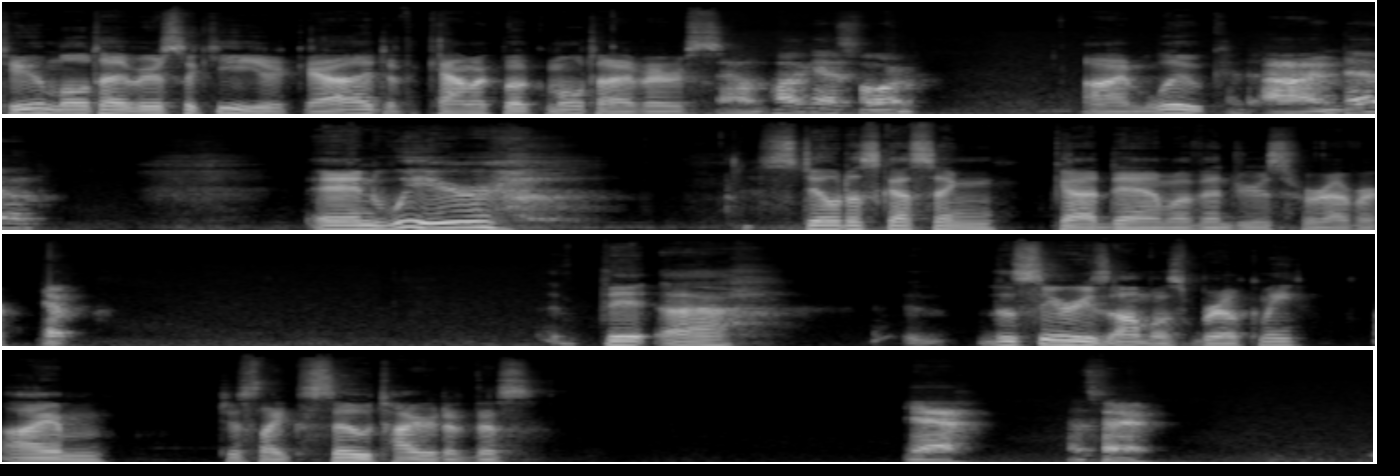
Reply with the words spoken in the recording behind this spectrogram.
to Multiverse Key, your guide to the comic book multiverse. In podcast form. I'm Luke, And I'm Devin. and we're still discussing goddamn Avengers Forever. Yep. The uh, the series almost broke me. I am just like so tired of this. Yeah, that's fair.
